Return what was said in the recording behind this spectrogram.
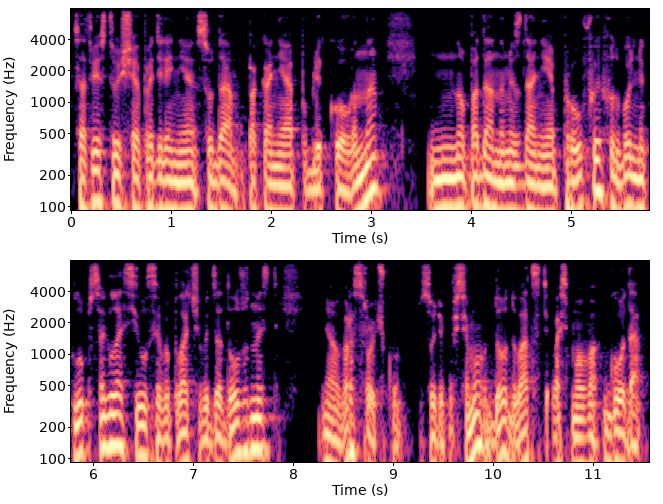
Соответствующее определение суда пока не опубликовано, но по данным издания «Пруфы» футбольный клуб согласился выплачивать задолженность э, в рассрочку, судя по всему, до 2028 года.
